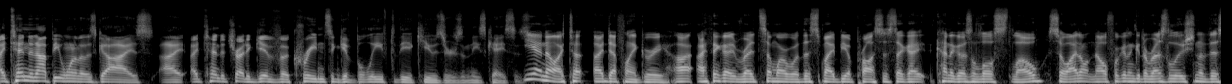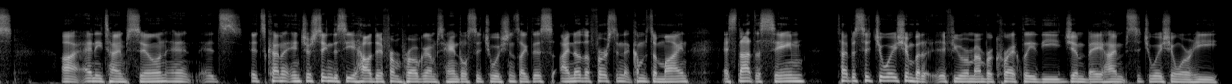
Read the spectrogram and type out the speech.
I tend to not be one of those guys. I, I tend to try to give uh, credence and give belief to the accusers in these cases. Yeah, no, I, t- I definitely agree. I, I think I read somewhere where this might be a process that kind of goes a little slow. So I don't know if we're going to get a resolution of this uh, anytime soon. And it's it's kind of interesting to see how different programs handle situations like this. I know the first thing that comes to mind, it's not the same type of situation, but if you remember correctly, the Jim Boeheim situation where he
